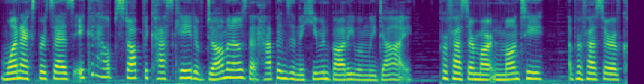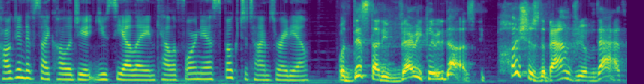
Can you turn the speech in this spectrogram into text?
One expert says it could help stop the cascade of dominoes that happens in the human body when we die. Professor Martin Monti, a professor of cognitive psychology at UCLA in California, spoke to Times Radio. What this study very clearly does, it pushes the boundary of that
